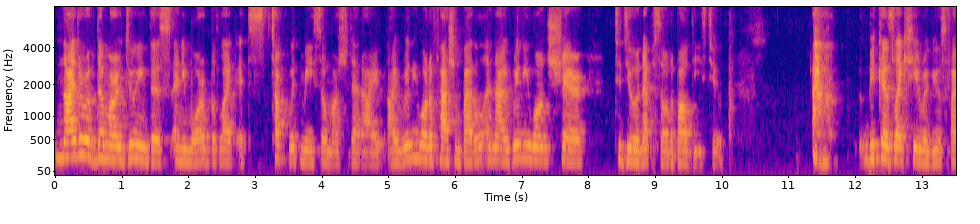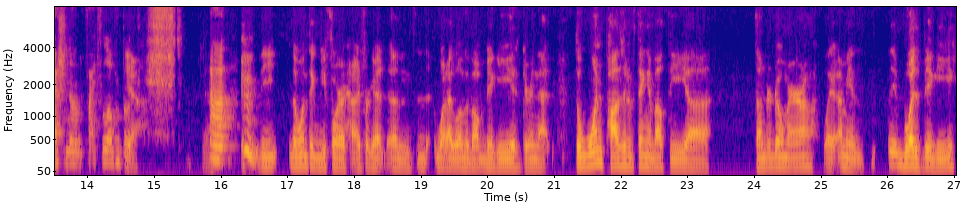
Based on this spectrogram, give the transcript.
neither of them are doing this anymore but like it's stuck with me so much that i i really want a fashion battle and i really want Cher to do an episode about these two because like she reviews fashion on fightful overbook Yeah. uh, the the one thing before I forget, um, what I love about Big E is during that the one positive thing about the uh, Thunderdome era. Like, I mean, it was Big E.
